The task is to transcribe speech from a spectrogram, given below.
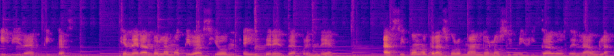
y didácticas, generando la motivación e interés de aprender, así como transformando los significados del aula,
